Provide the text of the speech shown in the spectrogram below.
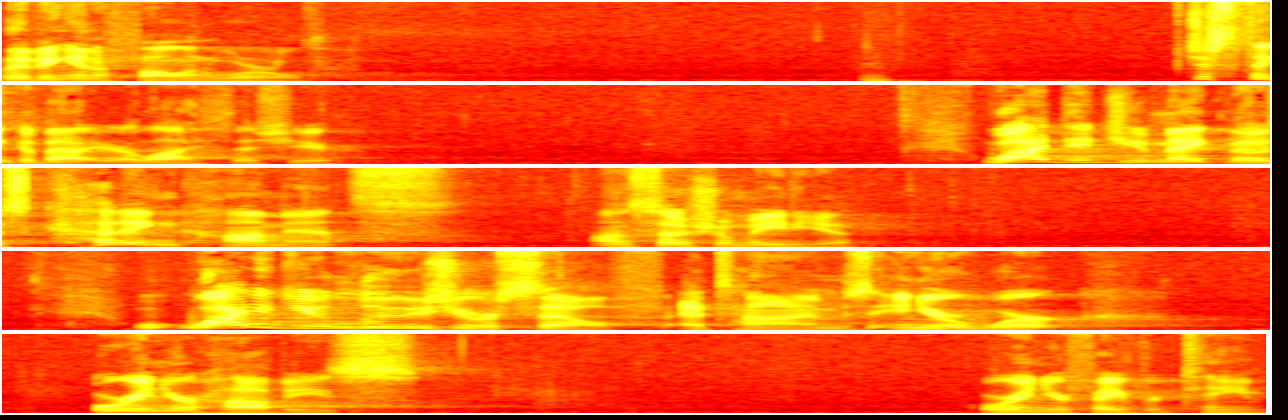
living in a fallen world. Just think about your life this year. Why did you make those cutting comments on social media? Why did you lose yourself at times in your work or in your hobbies or in your favorite team?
